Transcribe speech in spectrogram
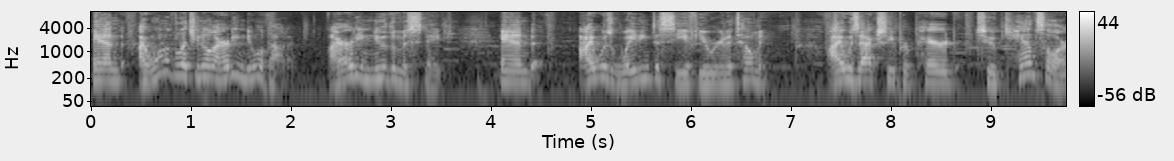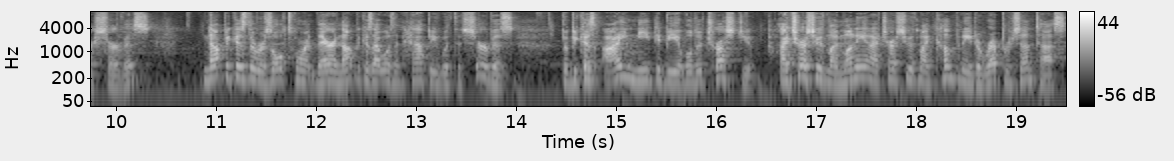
And I wanted to let you know I already knew about it. I already knew the mistake. And I was waiting to see if you were going to tell me. I was actually prepared to cancel our service not because the results weren't there not because I wasn't happy with the service, but because I need to be able to trust you. I trust you with my money and I trust you with my company to represent us,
